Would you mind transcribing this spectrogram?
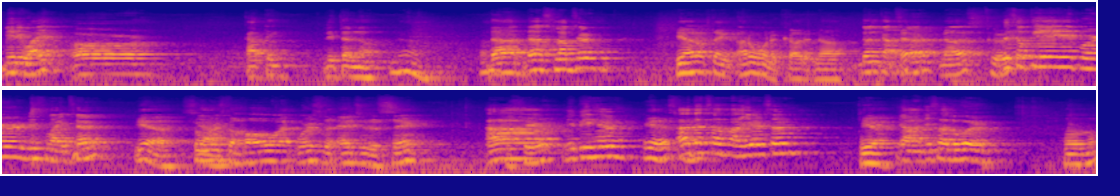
Very wide or cutting? Little no. no. The the slab, sir. Yeah, I don't think I don't want to cut it now. Don't cut, sir. No, that's good. It's okay for this white, sir. Yeah. So Yeah. where's the hole at? Where's the edge of the sink? Uh, here? maybe here. Yeah, that's Ah, that's a higher, sir. Yeah. Yeah, this a lower. Uh-huh.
